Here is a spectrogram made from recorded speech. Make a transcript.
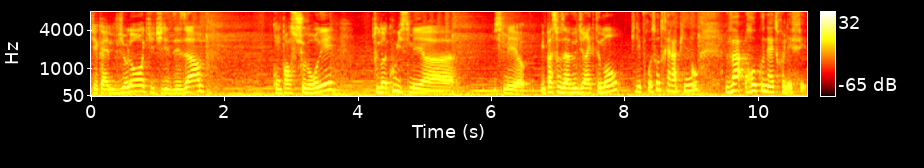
qui est quand même violent, qui utilise des armes, qu'on pense chevronné. Tout d'un coup, il se met à. Il, se met, euh, il passe aux aveux directement. Philippe Rousseau, très rapidement, va reconnaître les faits.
